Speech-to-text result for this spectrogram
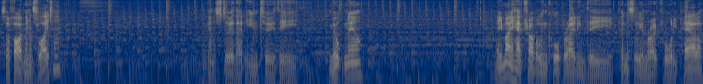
So five minutes later, we're going to stir that into the milk now. Now you may have trouble incorporating the Penicillium Roqueforti powder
